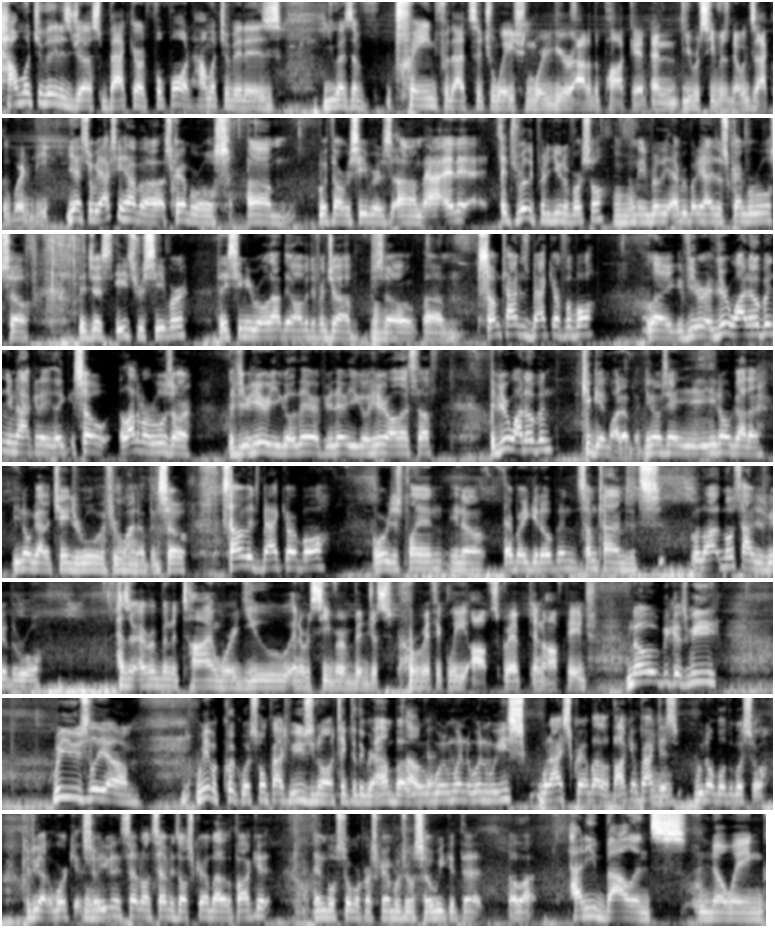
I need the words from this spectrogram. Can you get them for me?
how much of it is just backyard football, and how much of it is you guys have trained for that situation where you're out of the pocket and your receivers know exactly where to be? Yeah, so we actually have a, scramble rules um, with our receivers, um, and it, it's really pretty universal. I mean, really everybody has a scramble rule, so they just each receiver they see me roll out, they all have a different job. So um, sometimes it's backyard football. Like if you're if you're wide open, you're not gonna like. So a lot of our rules are if you're here, you go there. If you're there, you go here. All that stuff. If you're wide open, keep getting wide open. You know what I'm saying? You, don't gotta you don't gotta change your rule if you're wide open. So some of it's backyard ball, or we're just playing. You know, everybody get open. Sometimes it's a lot. Most times just we have the rule. Has there ever been a time where you and a receiver have been just horrifically off script and off page? No, because we we usually um we have a quick whistle in practice. We usually don't take to the ground, but Oh, okay. when, when when we when I scramble out of the pocket in practice, mm-hmm. we don't blow the whistle because we got to work it. So mm-hmm. even in seven on sevens, I'll scramble out of the pocket, and we'll still work our scramble drill. So we get that a lot. How do you balance knowing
